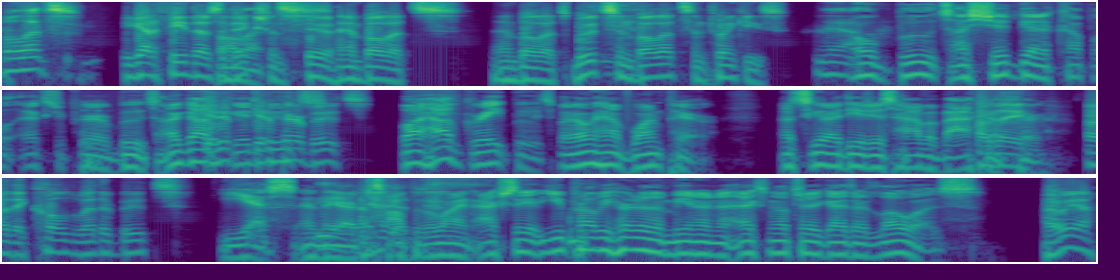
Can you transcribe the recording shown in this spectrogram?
Bullets. You got to feed those addictions too. And bullets and bullets, boots and bullets and Twinkies. Yeah. Oh, boots. I should get a couple extra pair of boots. I got Get a, good get a pair of boots. Boots. Well, I have great boots, but I only have one pair. That's a good idea to just have a backup Are they- pair. Are they cold weather boots? Yes, and they Yeah, are top good. of the line. Actually, you probably heard of them being an ex-military guy. They're Lowas. Oh, yeah.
